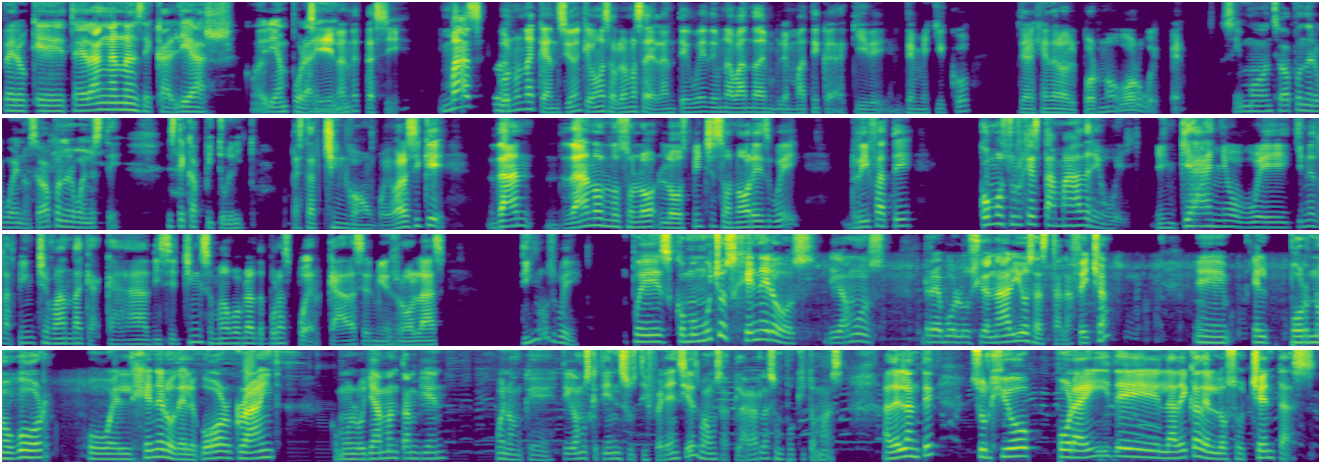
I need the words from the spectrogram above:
pero que te dan ganas de caldear, como dirían por ahí. Sí, la ¿no? neta sí. Y Más Bueno. con una canción que vamos a hablar más adelante, güey, de una banda emblemática de aquí de, de México, del género del porno gore, güey. Pero Simón, se va a poner bueno, se va a poner bueno este, este capitulito. va a estar chingón, güey. Ahora sí que dan, danos los, los pinches honores, güey. Rífate. ¿Cómo surge esta madre, güey? ¿En qué año, güey? ¿Quién es la pinche banda que acá dice, ching, se me voy a hablar de puras puercadas en mis rolas? Dinos, güey. Pues como muchos géneros, digamos, revolucionarios hasta la fecha, eh, el pornogore o el género del gore grind, como lo llaman también, bueno, aunque digamos que tienen sus diferencias, vamos a aclararlas un poquito más adelante, surgió por ahí de la década de los ochentas,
